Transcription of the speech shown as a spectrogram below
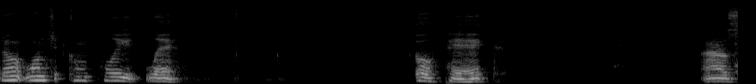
I don't want it completely opaque as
